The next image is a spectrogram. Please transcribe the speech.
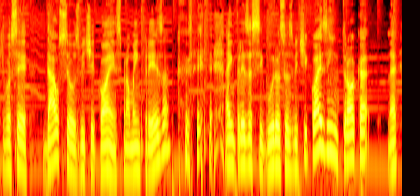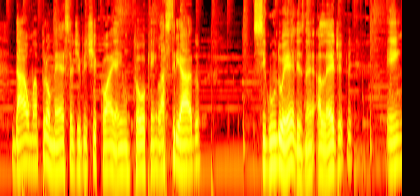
Que você dá os seus bitcoins para uma empresa, a empresa segura os seus bitcoins e em troca, né, dá uma promessa de bitcoin, aí um token lastreado, segundo eles, né, allegedly, em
